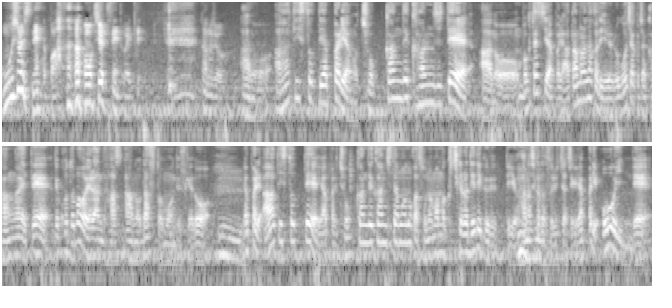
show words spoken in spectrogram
面白いですね。やっぱ 面白いですねとか言って。彼女あのアーティストってやっぱりあの直感で感じてあの僕たちやっぱり頭の中でいろいろごちゃごちゃ考えてで言葉を選んではあの出すと思うんですけどうん。やっぱりアーティストってやっぱり直感で感じたものがそのまま口から出てくるっていう話し方する人たちがやっぱり多いんで、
